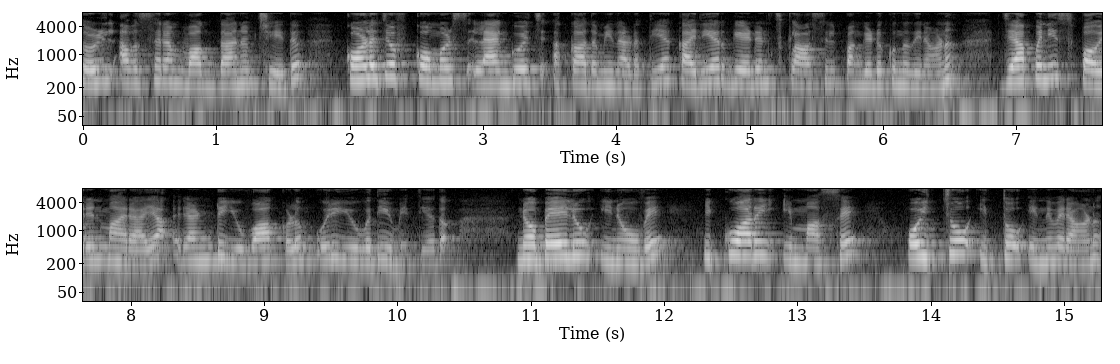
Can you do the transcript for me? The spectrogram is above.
തൊഴിൽ അവസരം വാഗ്ദാനം ചെയ്ത് college of commerce language academy നടത്തിയ കരിയർ ഗൈഡൻസ് ക്ലാസ്സിൽ പങ്കെടുക്കുന്നതിനാണ് ജാപ്പനീസ് പൗരന്മാരായ രണ്ട് യുവാക്കളും ഒരു യുവതിയും എത്തിയത്. നൊബേലു ഇനോവെ ഇക്വാറി ഇമ്മാസെ ഒയ്ച്ചോ ഇത്തോ എന്നിവരാണ്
